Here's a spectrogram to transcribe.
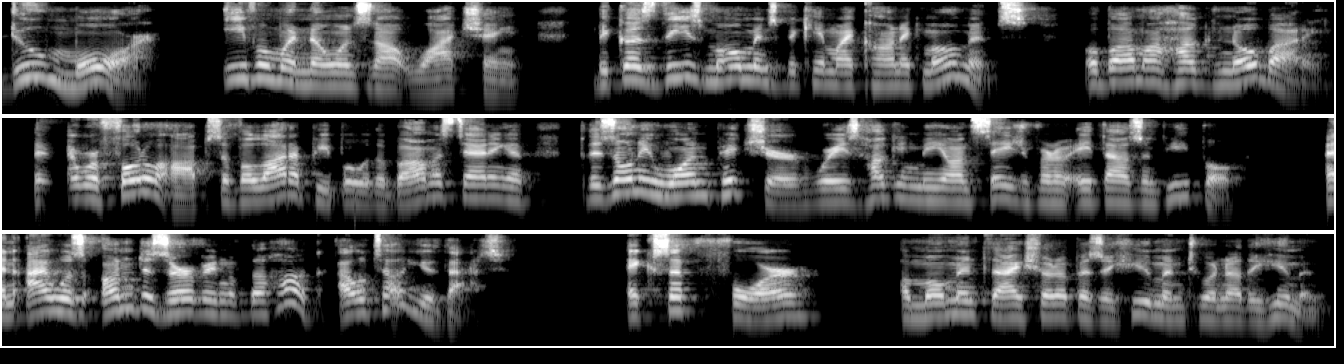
Do more even when no one's not watching, because these moments became iconic moments. Obama hugged nobody. There were photo ops of a lot of people with Obama standing up, but there's only one picture where he's hugging me on stage in front of 8,000 people. And I was undeserving of the hug. I will tell you that, except for a moment that I showed up as a human to another human.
